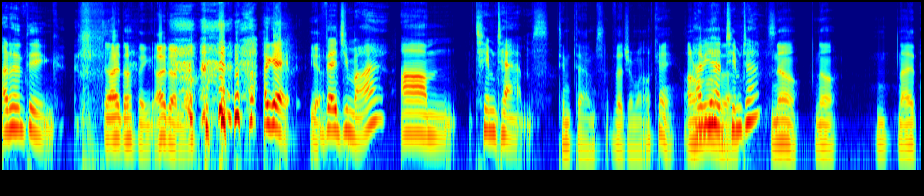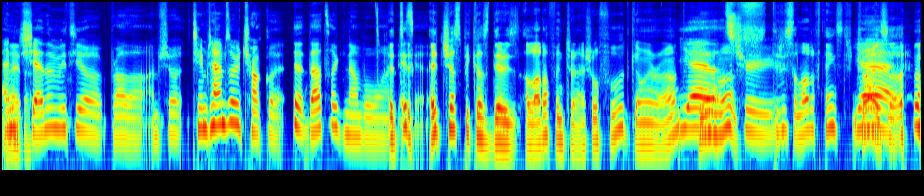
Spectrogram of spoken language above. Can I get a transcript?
I don't think. I don't think. I don't know. Okay. Yeah. Vegemite. Um, Tim Tams. Tim Tams, Vegemite. Okay. I don't Have you had that. Tim Tams? No, no, neither. And neither. share them with your brother. I'm sure Tim Tams are chocolate. That- That's like number one. It's, it's, it? it's just because there is a lot of international food going around. Yeah, know, that's true. There's a lot of things to Yeah. try. So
